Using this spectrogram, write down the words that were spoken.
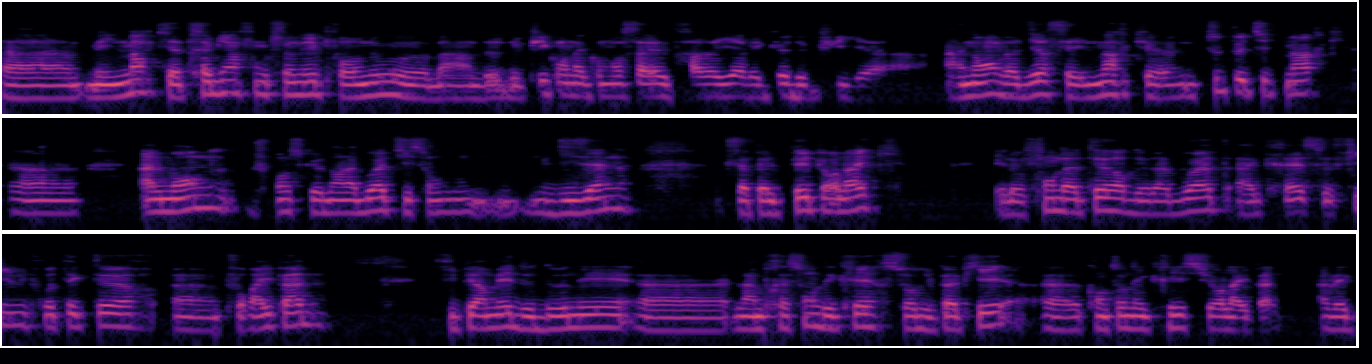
Euh, mais une marque qui a très bien fonctionné pour nous euh, ben, depuis qu'on a commencé à travailler avec eux depuis un an, on va dire. C'est une marque, une toute petite marque allemande. Je pense que dans la boîte, ils sont une dizaine, qui s'appelle Paperlike. Et le fondateur de la boîte a créé ce film protecteur euh, pour iPad qui permet de donner euh, l'impression d'écrire sur du papier euh, quand on écrit sur l'iPad avec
